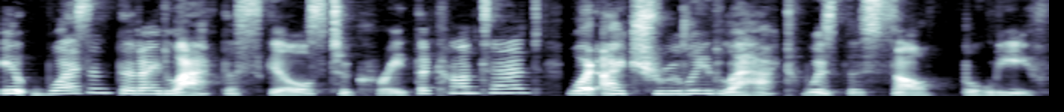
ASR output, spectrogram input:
It wasn't that I lacked the skills to create the content, what I truly lacked was the self belief.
